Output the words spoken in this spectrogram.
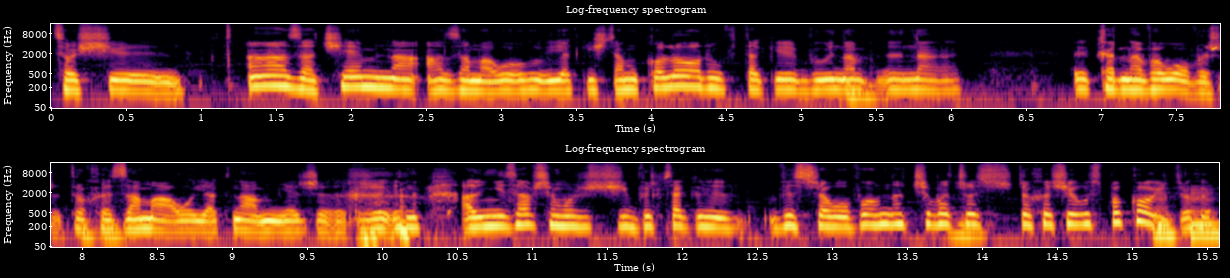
coś y, a za ciemna, a za mało jakichś tam kolorów, takie były na, na karnawałowe, że trochę za mało jak na mnie, że, że ale nie zawsze może ci być tak y, wystrzałowo, no trzeba coś, trochę się uspokoić, Mhm. trochę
